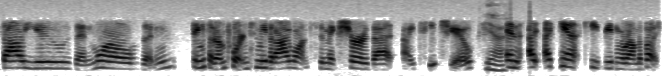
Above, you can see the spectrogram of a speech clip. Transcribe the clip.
values and morals and things that are important to me that I want to make sure that I teach you. Yeah. And I, I can't keep beating around the bush.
